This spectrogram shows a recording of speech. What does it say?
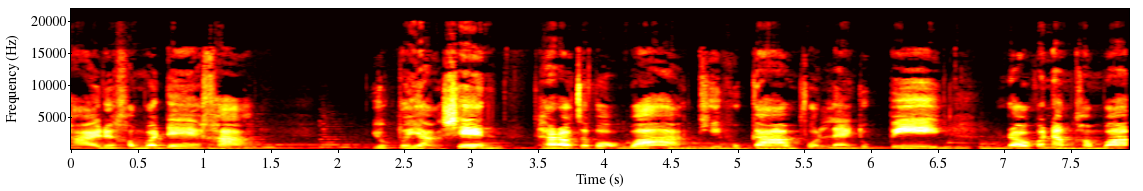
ท้ายด้วยคำว่าแดค่ะ ยกตัวอย่างเช่น ถ้าเราจะบอกว่าที่ภูกามฝนแรงทุกปี เราก็นำคำว่า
